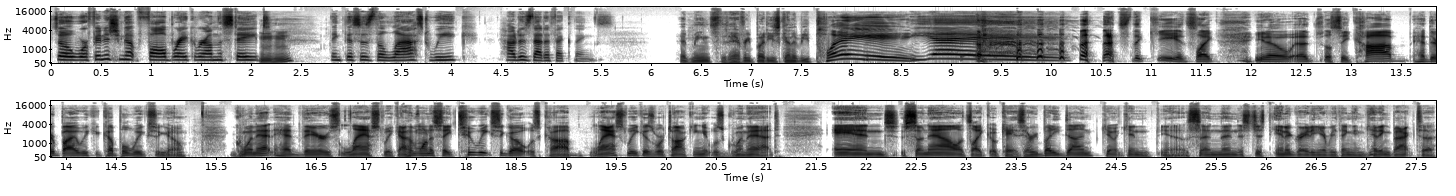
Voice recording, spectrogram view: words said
So we're finishing up fall break around the state. Mm-hmm. I think this is the last week. How does that affect things? It means that everybody's going to be playing. Yay! That's the key. It's like, you know, uh, let's see, Cobb had their bye week a couple weeks ago. Gwinnett had theirs last week. I want to say two weeks ago it was Cobb. Last week, as we're talking, it was Gwinnett. And so now it's like, okay, is everybody done? Can, can you know? And then it's just integrating everything and getting back to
